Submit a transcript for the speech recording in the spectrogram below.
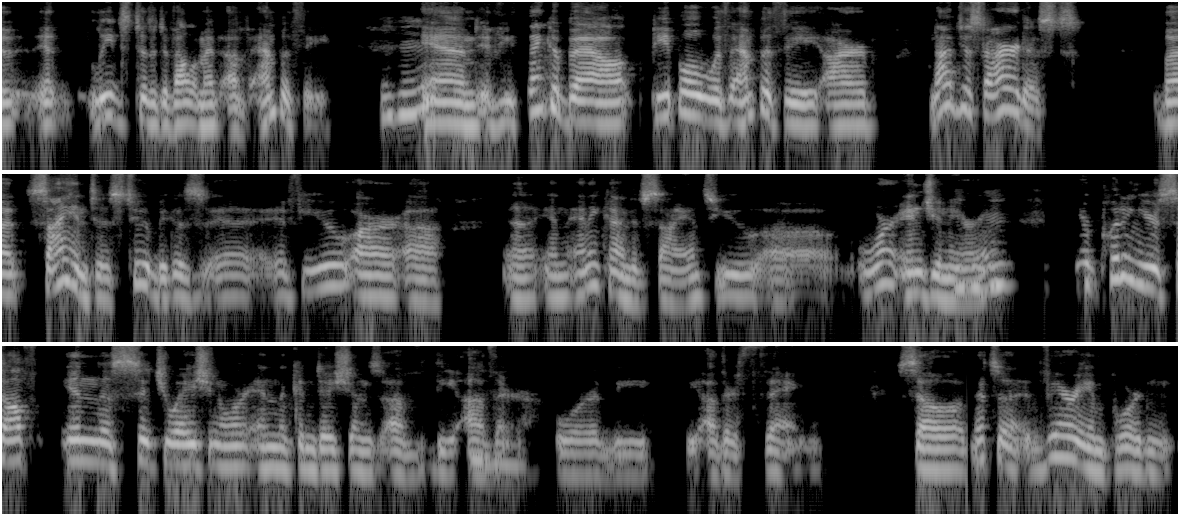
it, it, leads to the development of empathy. Mm-hmm. And if you think about people with empathy are not just artists, but scientists too, because uh, if you are uh, in any kind of science, you uh, or engineering, mm-hmm. you're putting yourself in the situation or in the conditions of the mm-hmm. other or the the other thing. So that's a very important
